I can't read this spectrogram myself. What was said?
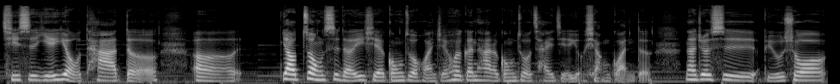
其实也有他的呃要重视的一些工作环节，会跟他的工作拆解有相关的。那就是比如说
